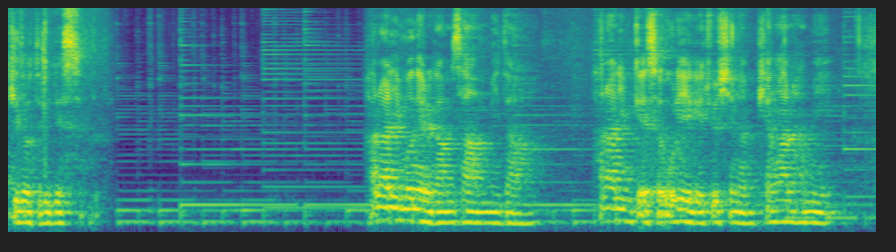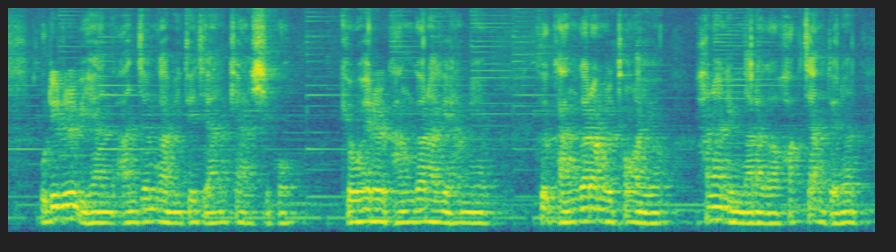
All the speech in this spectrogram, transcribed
기도드리겠습니다. 하나님 은혜를 감사합니다. 하나님께서 우리에게 주시는 평안함이 우리를 위한 안정감이 되지 않게 하시고 교회를 강건하게 하며 그 강건함을 통하여 하나님 나라가 확장되는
